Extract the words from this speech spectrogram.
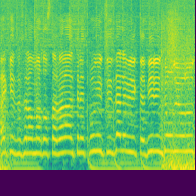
Herkese selamlar dostlar ben Altines bugün sizlerle birlikte birinci oluyoruz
